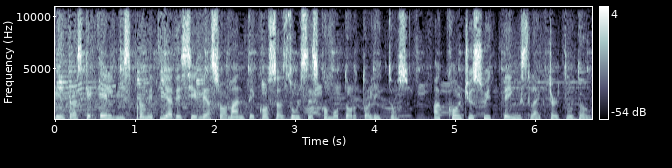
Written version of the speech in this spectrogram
Mientras que Elvis prometía decirle a su amante cosas dulces como tortolitos. I'll call you sweet things like turtle dove.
